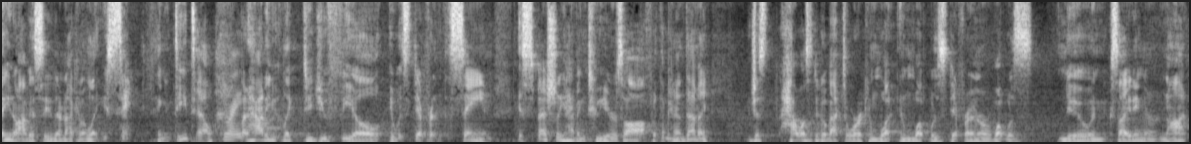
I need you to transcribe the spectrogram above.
You know, obviously they're not going to let you say anything in detail. Right. But how do you like? Did you feel it was different, the same, especially having two years off with the mm-hmm. pandemic? Just how was it to go back to work, and what and what was different, or what was new and exciting, or not?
